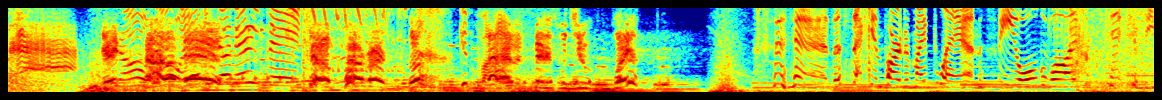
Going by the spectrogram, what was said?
dead. Get No, out no, of I haven't done anything. You pervert! Huh? I haven't finished with you, player! the second part of my plan. The old one. It can be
